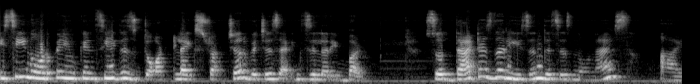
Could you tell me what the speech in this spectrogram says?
इसी नोड पे you can see this dot like structure which is axillary bud so that is the reason this is known as eye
